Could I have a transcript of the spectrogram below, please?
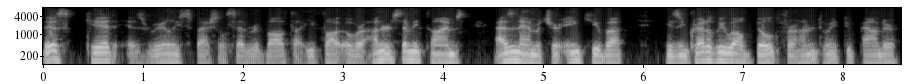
This kid is really special, said Revolta. He fought over 170 times as an amateur in Cuba. He's incredibly well built for a 122 pounder,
